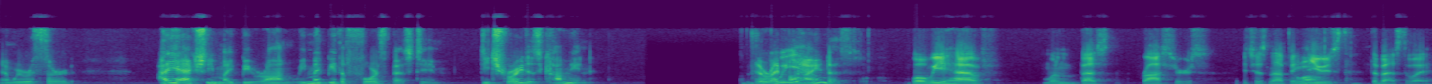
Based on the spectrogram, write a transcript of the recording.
and we were third. I actually might be wrong. We might be the fourth best team. Detroit is coming. They're right We- behind us. Well, we have one of the best rosters. It's just not being Well- used the best way.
